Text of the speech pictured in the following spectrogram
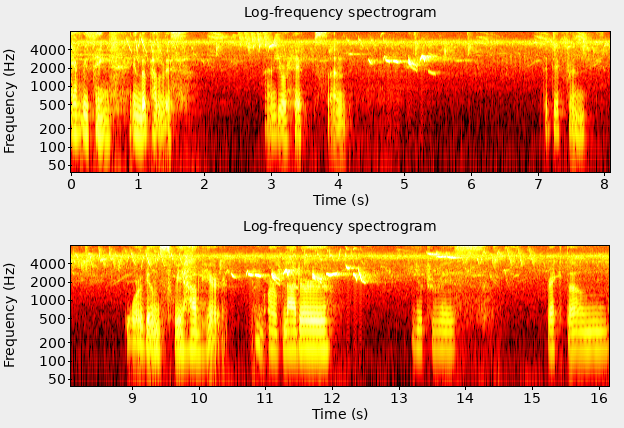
everything in the pelvis and your hips and the different organs we have here our bladder, uterus, rectum.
